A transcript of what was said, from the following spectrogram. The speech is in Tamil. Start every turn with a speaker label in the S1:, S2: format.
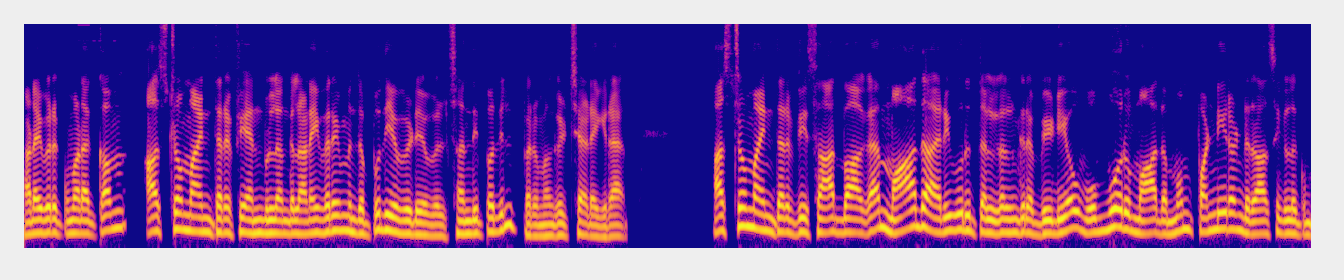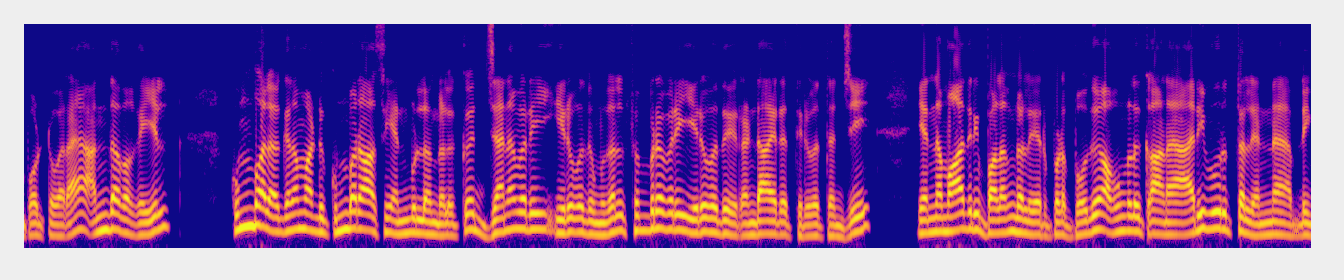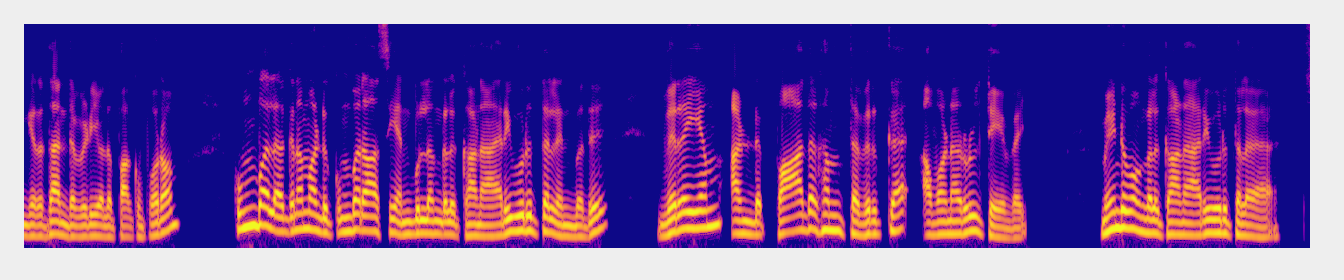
S1: அனைவருக்கும் வணக்கம். ஆஸ்ட்ரோ மைண்ட் தெரபி அன்புள்ளங்கள் அனைவரையும் இந்த புதிய வீடியோவில் சந்திப்பதில் பெருமகிழ்ச்சி அடைகிறார் ஆஸ்ட்ரோ மைண்ட் தெரபி சார்பாக மாத அறிவுறுத்தல்கள்ங்கிற வீடியோ ஒவ்வொரு மாதமும் பன்னிரண்டு ராசிகளுக்கும் போட்டு வரேன். அந்த வகையில் கும்ப லக்னம் அண்டு கும்பராசி அன்புள்ளங்களுக்கு ஜனவரி இருபது முதல் பிப்ரவரி இருபது ரெண்டாயிரத்தி இருபத்தஞ்சி என்ன மாதிரி பலன்கள் ஏற்பட போது அவங்களுக்கான அறிவுறுத்தல் என்ன அப்படிங்கிறத இந்த வீடியோவில் பார்க்க போகிறோம் கும்ப லக்னம் அண்டு கும்பராசி அன்புள்ளங்களுக்கான அறிவுறுத்தல் என்பது விரயம் அண்டு பாதகம் தவிர்க்க அவனருள் தேவை. மீண்டும் உங்களுக்கான அறிவுறுத்தலை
